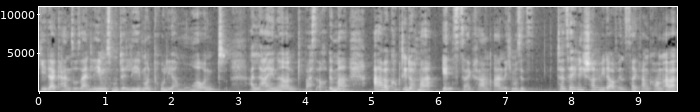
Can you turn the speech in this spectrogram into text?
jeder kann so sein Lebensmodell leben und Polyamor und alleine und was auch immer. Aber guck dir doch mal Instagram an. Ich muss jetzt tatsächlich schon wieder auf Instagram kommen. Aber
